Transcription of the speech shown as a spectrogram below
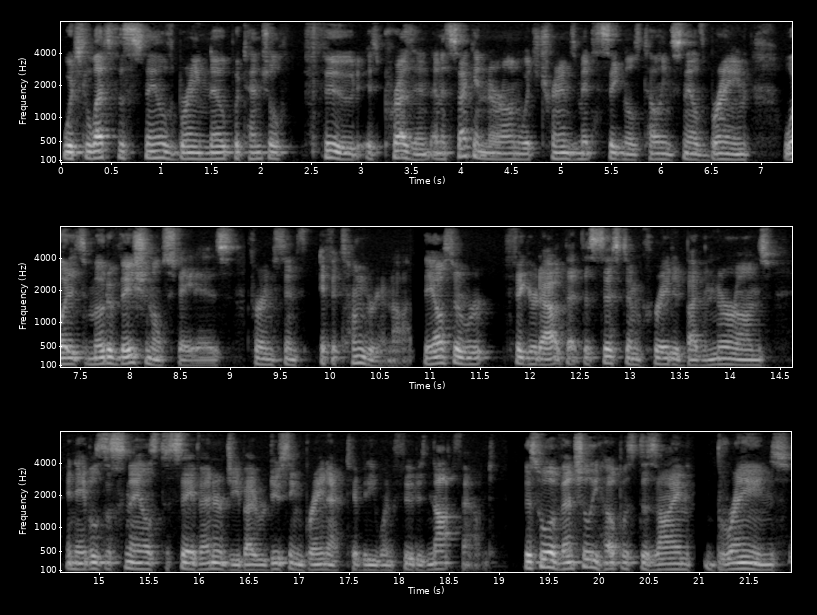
which lets the snail's brain know potential food is present, and a second neuron which transmits signals telling the snail's brain what its motivational state is, for instance, if it's hungry or not. They also re- figured out that the system created by the neurons enables the snails to save energy by reducing brain activity when food is not found. This will eventually help us design brains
